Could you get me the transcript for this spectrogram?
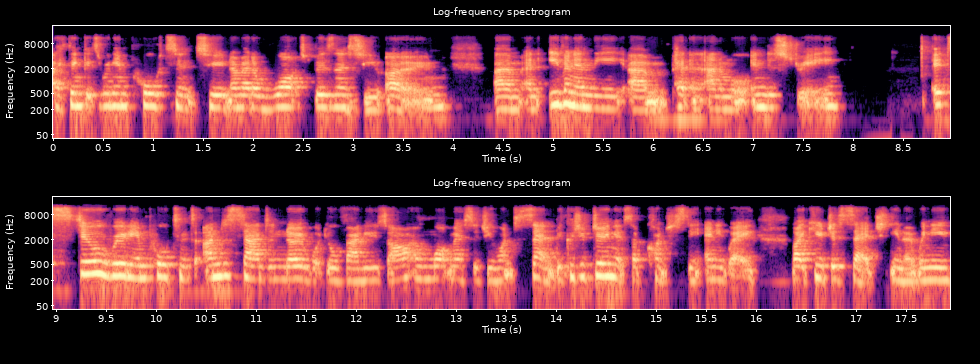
I think it's really important to no matter what business you own, um, and even in the um, pet and animal industry. It's still really important to understand and know what your values are and what message you want to send because you're doing it subconsciously anyway. Like you just said, you know, when you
